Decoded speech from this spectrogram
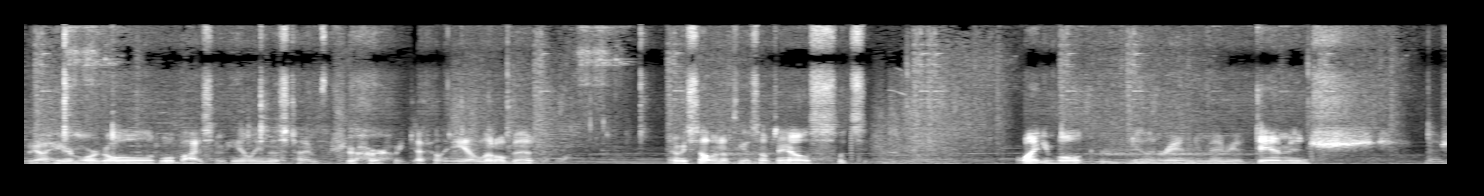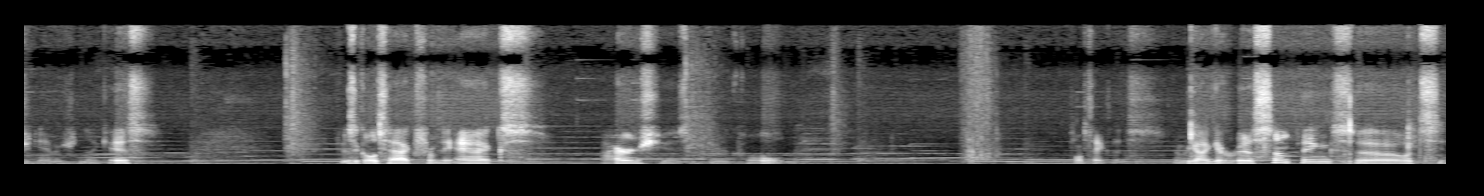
We got here more gold. We'll buy some healing this time for sure. We definitely need a little bit. And we still have enough to get something else. Let's see. Lightning bolt, dealing random area damage. Magic damage in that case. Physical attack from the axe. Iron shoes, pure cold. I'll take this. And we gotta get rid of something, so let's see.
